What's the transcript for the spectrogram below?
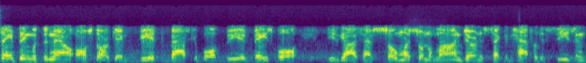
Same thing with the now All Star game, be it basketball, be it baseball. These guys have so much on the line during the second half of the season.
